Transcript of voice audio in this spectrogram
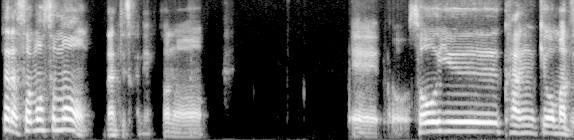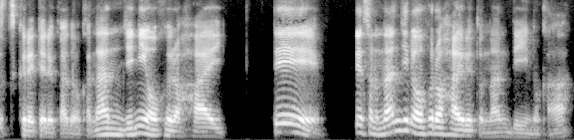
ただ、そもそも、なんていうんですかね、その、えっと、そういう環境をまず作れてるかどうか、何時にお風呂入って、で、その何時にお風呂入ると何でいいのか、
